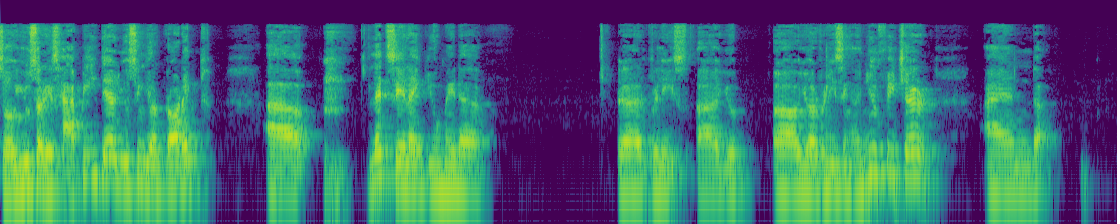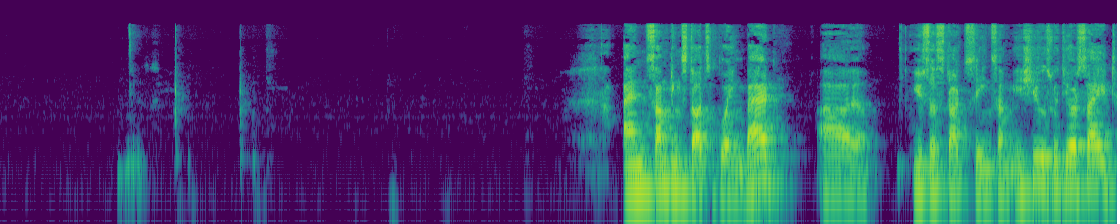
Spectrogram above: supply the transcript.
So user is happy they're using your product. Uh, let's say like you made a, a release, uh, you uh, you are releasing a new feature and and something starts going bad, uh, users start seeing some issues with your site,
